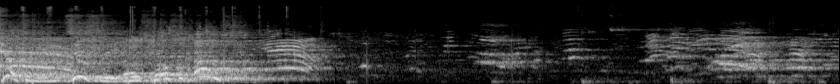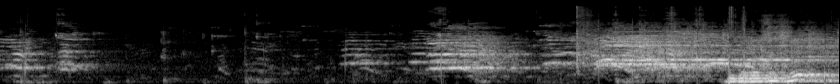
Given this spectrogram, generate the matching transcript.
Kelton Tinsley goes coast to coast. Rebound good.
